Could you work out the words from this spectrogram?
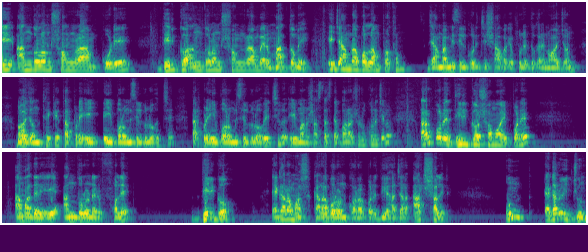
এই আন্দোলন সংগ্রাম করে, দীর্ঘ আন্দোলন সংগ্রামের মাধ্যমে, এই যে আমরা বললাম প্রথম, যে আমরা মিছিল করেছি শাহবাগে ফুলের দোকানে নয়জন নয়জন থেকে তারপরে এই এই বড় মিছিলগুলো হচ্ছে, তারপরে এই বড় মিছিলগুলো হয়েছিল, এই মানুষ আস্তে আস্তে বাড়া শুরু করেছিল। তারপরে দীর্ঘ সময় পরে আমাদের এই আন্দোলনের ফলে দীর্ঘ এগারো মাস কারাবরণ করার পরে দুই হাজার আট সালের এগারোই জুন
